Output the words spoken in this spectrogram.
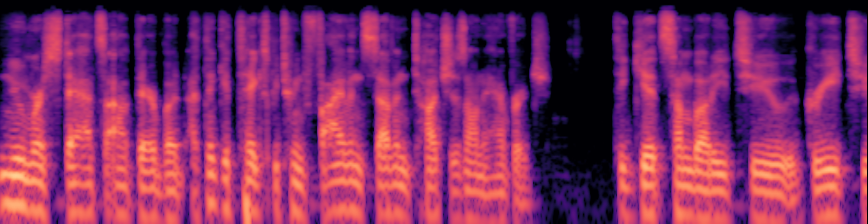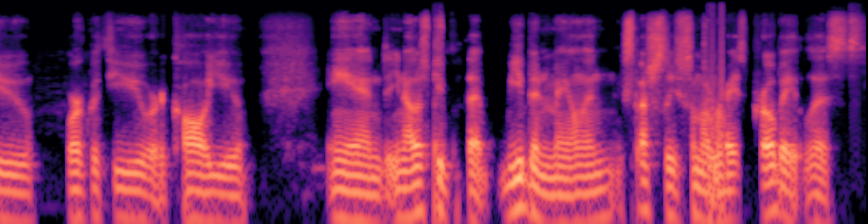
numerous stats out there, but I think it takes between five and seven touches on average to get somebody to agree to work with you or call you. And you know, there's people that we've been mailing, especially some of Ray's probate lists.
